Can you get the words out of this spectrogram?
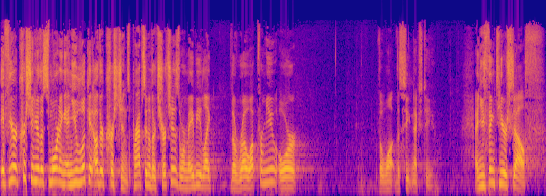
if you're a Christian here this morning and you look at other Christians, perhaps in other churches, or maybe like the row up from you, or the, one, the seat next to you, and you think to yourself,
